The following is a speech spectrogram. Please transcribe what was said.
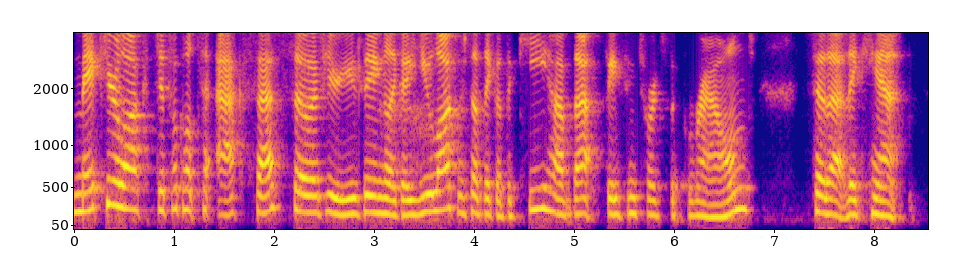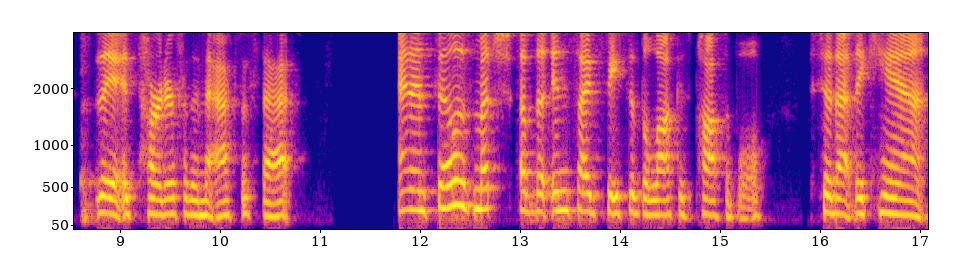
Make your lock difficult to access. So if you're using like a U lock or something with the key, have that facing towards the ground so that they can't. They, it's harder for them to access that. And then fill as much of the inside space of the lock as possible so that they can't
